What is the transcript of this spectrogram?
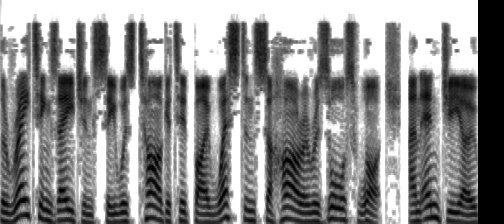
The ratings agency was targeted by Western Sahara Resource Watch, an NGO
